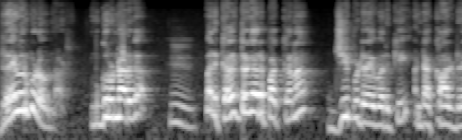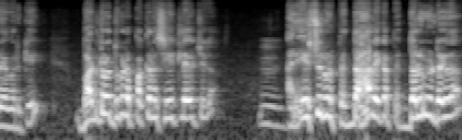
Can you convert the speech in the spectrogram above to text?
డ్రైవర్ కూడా ఉన్నాడు. ముగ్గురు ఉన్నారుగా. మరి కలెక్టర్ గారి పక్కన జీప్ డ్రైవర్కి అంటే ఆ కార్ డ్రైవర్కి బంట్రోత్ కూడా పక్కన సీట్లు లేవచ్చుగా. ఆయన ఏసీ పెద్ద హాల్ ఇక పెద్ద రూమ్ ఉంటుంది కదా.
